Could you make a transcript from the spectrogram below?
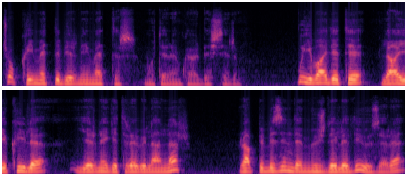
çok kıymetli bir nimettir muhterem kardeşlerim. Bu ibadeti layıkıyla yerine getirebilenler Rabbimizin de müjdelediği üzere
